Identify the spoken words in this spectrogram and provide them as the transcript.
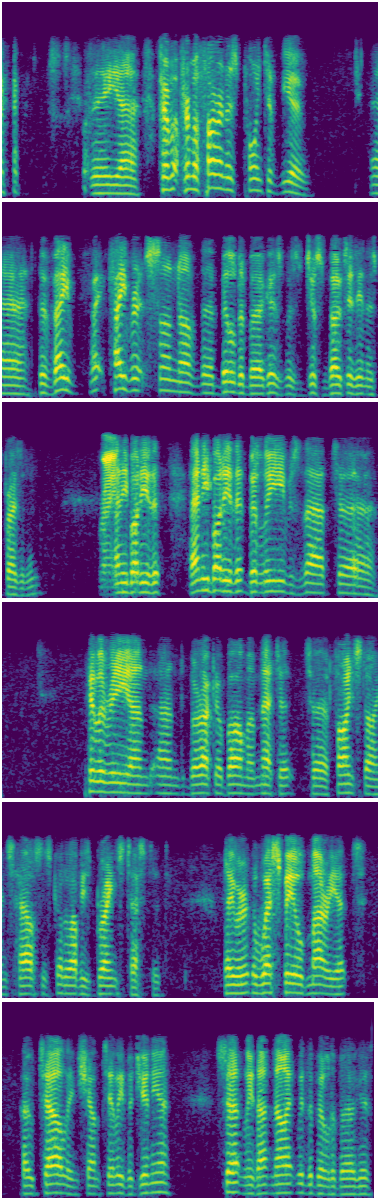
the uh, from from a foreigner's point of view, uh, the va- fa- favorite son of the Bilderbergers was just voted in as president. Right. Anybody that anybody that believes that uh, Hillary and and Barack Obama met at uh, Feinstein's house has got to have his brains tested. They were at the Westfield Marriott Hotel in Chantilly, Virginia, certainly that night with the Bilderbergers.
